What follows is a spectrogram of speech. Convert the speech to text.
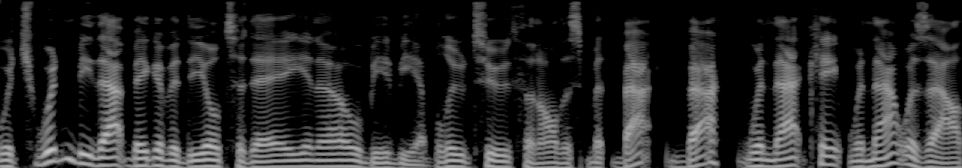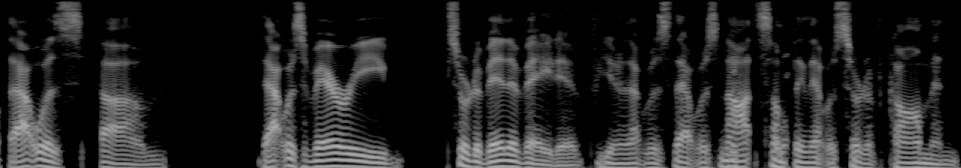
Which wouldn't be that big of a deal today, you know, it'd be, be a Bluetooth and all this. But back back when that came when that was out, that was um that was very sort of innovative. You know, that was that was not something that was sort of common.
